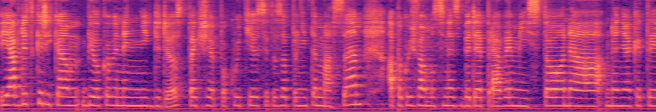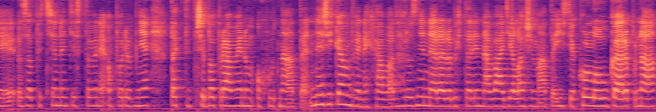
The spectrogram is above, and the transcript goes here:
já vždycky říkám, bílkovin není nikdy dost, takže pokud si to zaplníte masem a pak už vám moc nezbyde právě místo na, na nějaké ty zapečené těstoviny a podobně, tak ty třeba právě jenom ochutnáte. Neříkám vynechávat, hrozně nerada bych tady naváděla, že máte jíst jako low carb na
